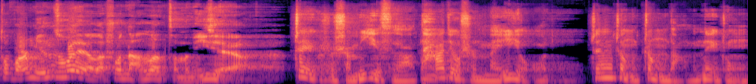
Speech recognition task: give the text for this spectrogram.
都玩民粹了，说难了怎么理解呀、这个是什么意思啊？他就是没有真正政党的那种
